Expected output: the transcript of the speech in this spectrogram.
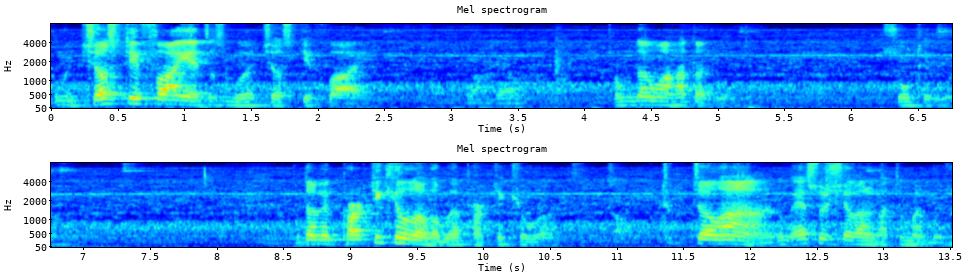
그러면 justify의 뜻은 뭐야 justify 정당화하다죠 수동태고요 그 다음에 particular가 뭐야 particular 특정한 그럼 S로 시작하는 같은 말 뭐죠?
